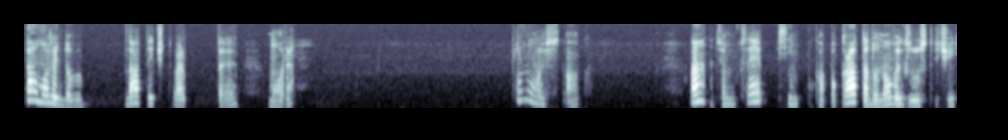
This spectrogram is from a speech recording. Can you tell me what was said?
Та можуть додати четверте море. Тому ось так. А на цьому все. Всім пока-пока та до нових зустрічей.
